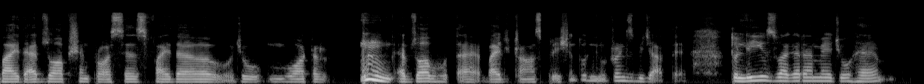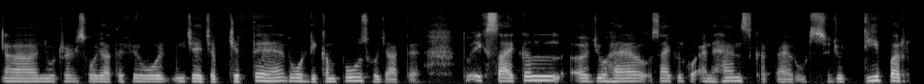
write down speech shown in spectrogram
by the absorption process by the जो वाटर एब्जॉर्ब होता है बाय ट्रांसपरेशन तो न्यूट्रिएंट्स भी जाते हैं। तो लीव्स वगैरह में जो है न्यूट्रिएंट्स हो जाते हैं, फिर वो नीचे जब गिरते हैं तो वो डिकम्पोज हो जाते हैं। तो एक साइकिल जो है साइकिल को एनहेंस करता है रूट्स जो डीपर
